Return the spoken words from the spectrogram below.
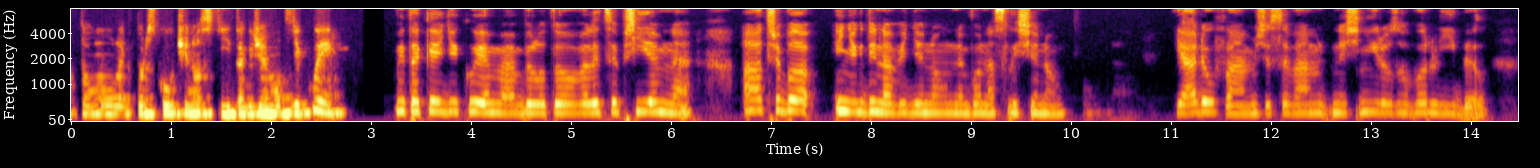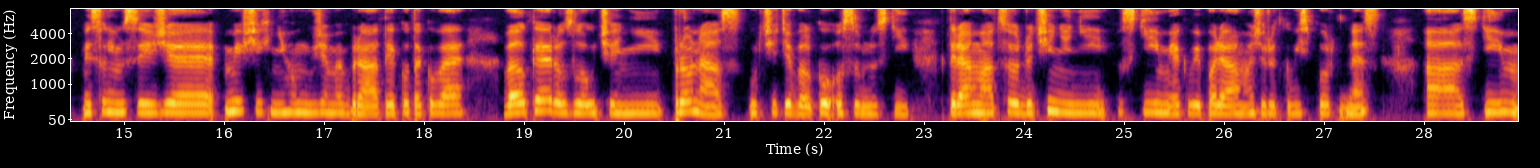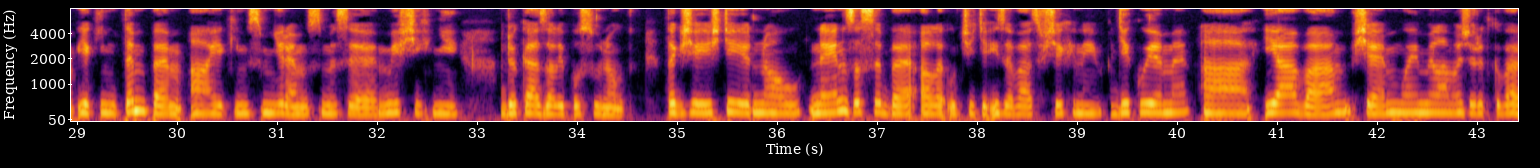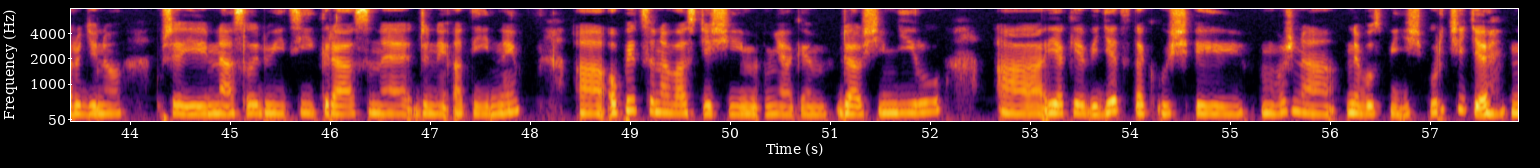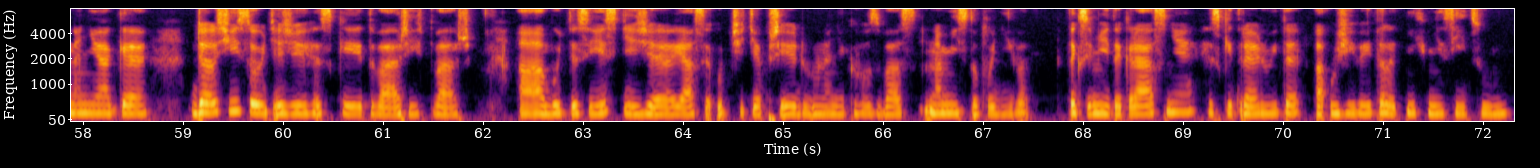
tou mou lektorskou činností, takže moc děkuji. My také děkujeme, bylo to velice příjemné a třeba i někdy naviděnou nebo naslyšenou. Já doufám, že se vám dnešní rozhovor líbil. Myslím si, že my všichni ho můžeme brát jako takové velké rozloučení pro nás určitě velkou osobností, která má co dočinění s tím, jak vypadá mažoretkový sport dnes a s tím, jakým tempem a jakým směrem jsme se my všichni dokázali posunout. Takže ještě jednou, nejen za sebe, ale určitě i za vás všechny děkujeme a já vám všem, moje milá mažoretková rodino, přeji následující krásné dny a týdny a opět se na vás těším v nějakém dalším dílu a jak je vidět, tak už i možná, nebo spíš určitě na nějaké další soutěži hezky tváří v tvář. A buďte si jistí, že já se určitě přijedu na někoho z vás na místo podívat. Tak si mějte krásně, hezky trénujte a užívejte letních měsíců.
